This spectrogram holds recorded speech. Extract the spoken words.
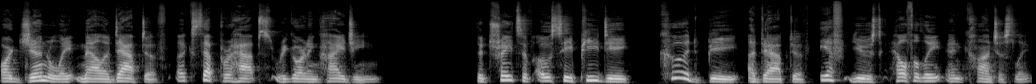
are generally maladaptive, except perhaps regarding hygiene. The traits of OCPD could be adaptive if used healthily and consciously.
